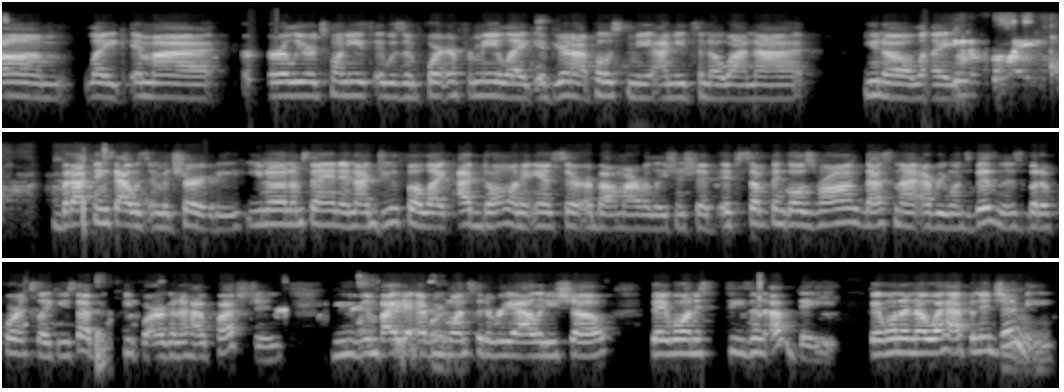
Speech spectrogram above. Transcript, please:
um, like in my earlier 20s, it was important for me. Like, if you're not posting me, I need to know why not. You know, like, but I think that was immaturity. You know what I'm saying? And I do feel like I don't want to answer about my relationship. If something goes wrong, that's not everyone's business. But of course, like you said, people are going to have questions. You've invited everyone to the reality show. They want a season update. They want to know what happened to Jimmy.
